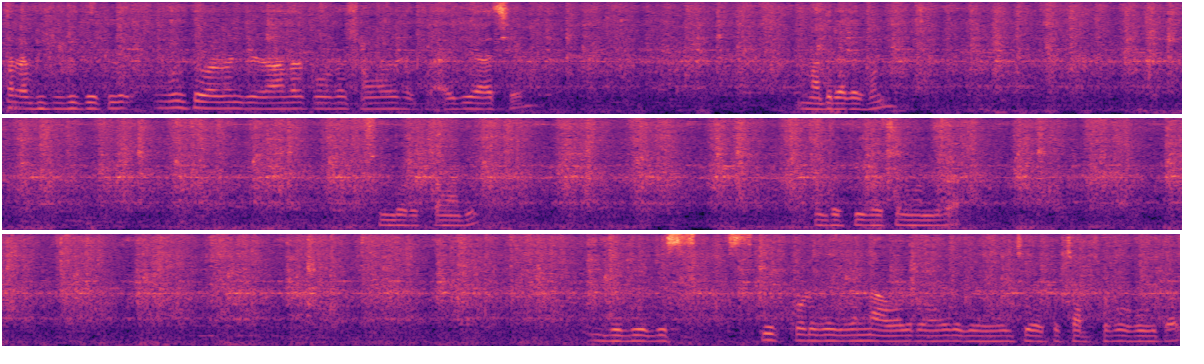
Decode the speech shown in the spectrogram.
তারা ভিডিওটি দেখলে বুঝতে পারবেন যে কবুতর সম্বন্ধে একটা আইডিয়া আছে। মাদিরা দেখুন। সুন্দর একটা মাদি দেখতেই পাচ্ছেন বন্ধুরা। ভিডিওটি স্কিপ করে দেখবেন না, আবার তোমাদেরকে বলছি, একটা চার চাপা কবুতর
